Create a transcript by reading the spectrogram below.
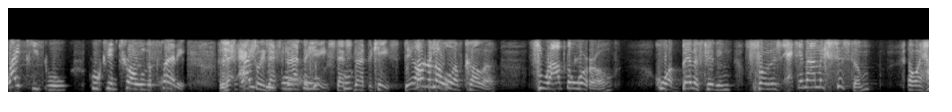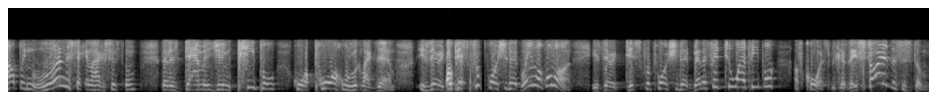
white people who control the planet. That, actually, that's not the case. That's who- not the case. There No, are no, no. people of color throughout the world who are benefiting from this economic system or helping run this economic system that is damaging people who are poor who look like them. Is there a disproportionate? Wait, hold on. Is there a disproportionate benefit to white people? Of course, because they started the system.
